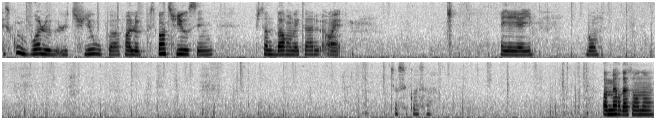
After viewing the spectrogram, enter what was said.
Est-ce qu'on voit le, le tuyau ou pas? Enfin le... c'est pas un tuyau, c'est une putain de barre en métal. Ouais. Aïe aïe aïe. Bon. Tiens c'est quoi ça? Oh merde attends non.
